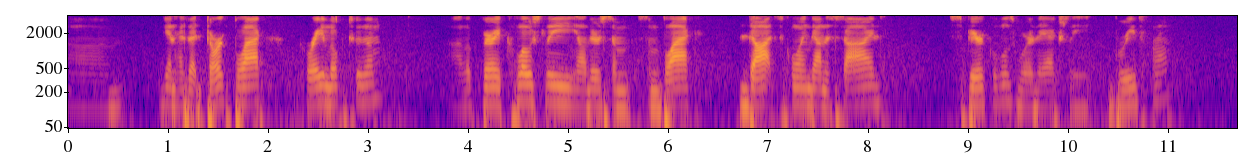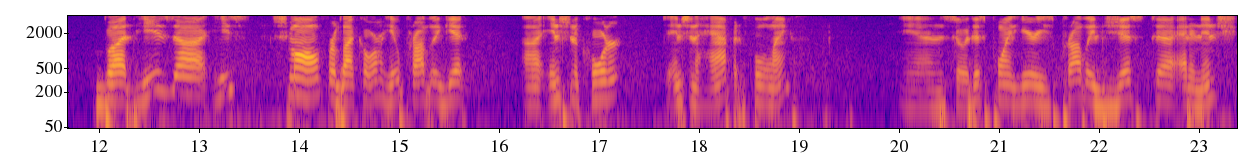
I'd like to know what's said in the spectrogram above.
Um, again, has that dark black gray look to them. Uh, look very closely. You know, there's some some black dots going down the side, spiracles where they actually breathe from. But he's uh, he's small for a black cutworm. He'll probably get uh, inch and a quarter to inch and a half at full length. And so at this point here, he's probably just uh, at an inch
